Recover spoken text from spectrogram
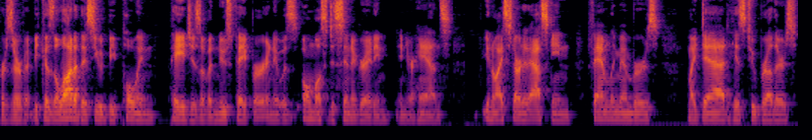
preserve it because a lot of this you would be pulling pages of a newspaper and it was almost disintegrating in your hands. You know, I started asking family members, my dad, his two brothers,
